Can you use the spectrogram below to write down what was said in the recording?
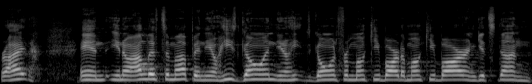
right? And, you know, I lift him up, and, you know, he's going, you know, he's going from monkey bar to monkey bar and gets done.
